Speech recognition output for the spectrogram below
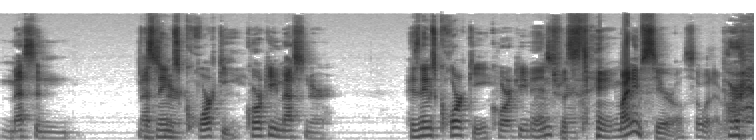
Messin. His name's Corky. Corky Messner. His name's Corky. Corky Messner. Interesting. My name's Cyril, so whatever. Part,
